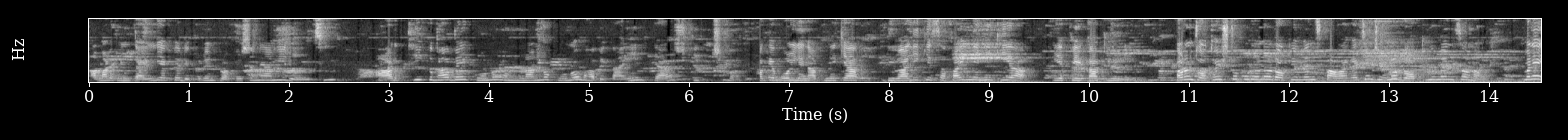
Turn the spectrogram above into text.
আমার এন্টায়ারলি একটা ডিফারেন্ট প্রফেশনে আমি রয়েছি। আর্থিকভাবে কোনো অন্যান্য কোনোভাবে কাইন্ড ক্যাশ কিচ্ছুভাবে। তাকে বললেন আপনি क्या দিওয়ালি কি সাফাই নেই কিয়া ইয়ে ফেকা কিউ নেই। কারণ যথেষ্ট পুরনো ডকুমেন্টস পাওয়া গেছে যেগুলো ডকুমেন্টসও নয়। মানে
